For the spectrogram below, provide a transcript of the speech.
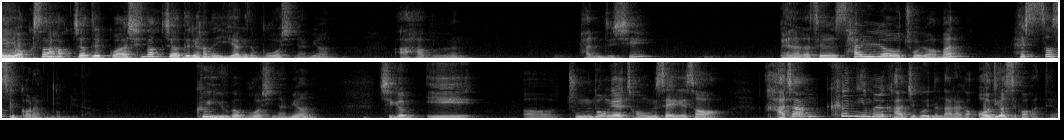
이 역사학자들과 신학자들이 하는 이야기는 무엇이냐면 아합은 반드시 베나닷을 살려줘야만 했었을 거라는 겁니다. 그 이유가 무엇이냐면 지금 이 어, 중동의 정세에서 가장 큰 힘을 가지고 있는 나라가 어디였을 것 같아요?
